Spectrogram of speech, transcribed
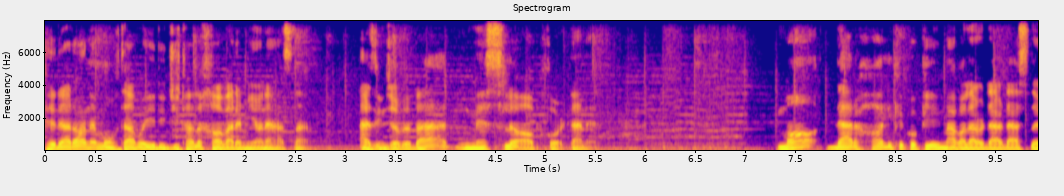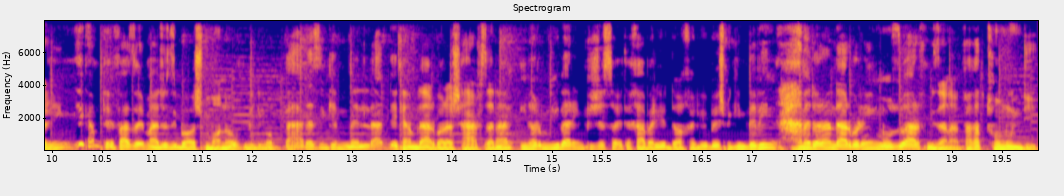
پدران محتوای دیجیتال خاورمیانه هستن. از اینجا به بعد مثل آب خوردنه. ما در حالی که کپی این مقاله رو در دست داریم یکم توی فضای مجازی باهاش مانور میدیم و بعد از اینکه ملت یکم دربارش حرف زدن اینا رو می‌بریم پیش سایت خبری داخلی و بهش میگیم ببین همه دارن درباره این موضوع حرف می‌زنن. فقط تو موندی.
